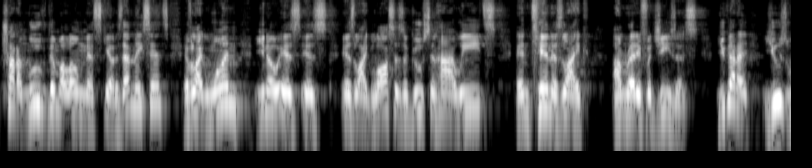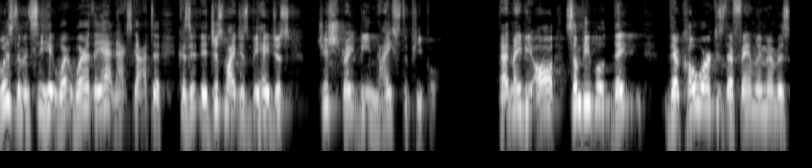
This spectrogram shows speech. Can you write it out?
try to move them along that scale. Does that make sense? If like one, you know, is, is, is like lost as a goose in high weeds and 10 is like, I'm ready for Jesus. You got to use wisdom and see hey, where, where are they at and ask God to, cause it, it just might just be, hey, just, just straight be nice to people. That may be all. Some people, they, their coworkers, their family members,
